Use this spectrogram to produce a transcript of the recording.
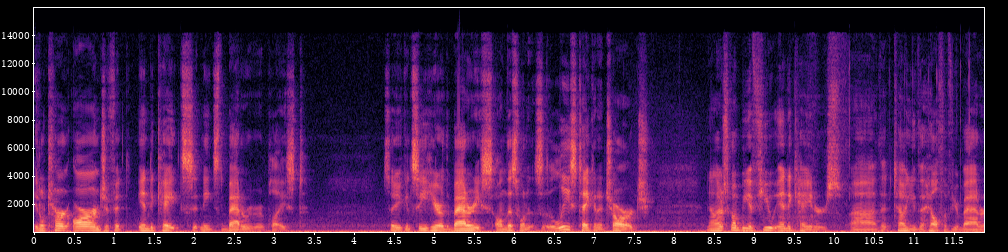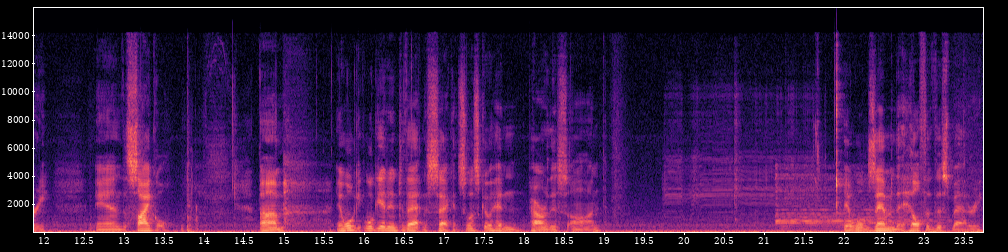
it'll turn orange if it indicates it needs the battery replaced. So you can see here the battery on this one is at least taking a charge. Now there's going to be a few indicators uh, that tell you the health of your battery and the cycle. Um, and we'll get, we'll get into that in a second. So let's go ahead and power this on. And we'll examine the health of this battery.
